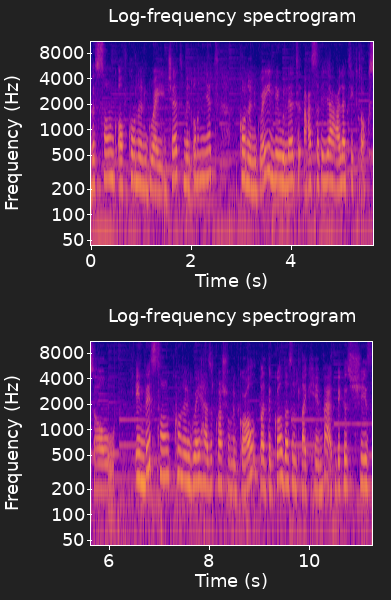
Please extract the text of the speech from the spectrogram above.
the song of Conan Gray جات من أغنية Conan Gray اللي ولات عصرية على تيك توك So In this song, Conan Gray has a crush on a girl, but the girl doesn't like him back because she's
